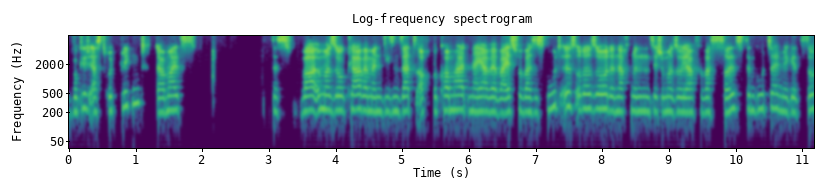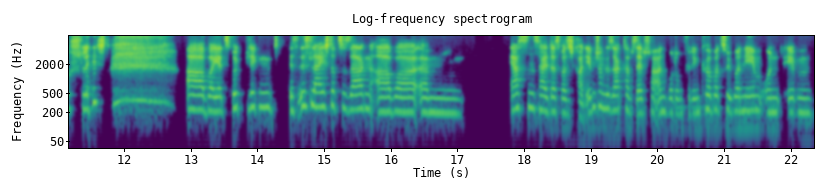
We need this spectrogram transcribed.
wirklich erst rückblickend. Damals, das war immer so klar, wenn man diesen Satz auch bekommen hat, naja, wer weiß, für was es gut ist oder so, dann dachte man sich immer so, ja, für was soll es denn gut sein? Mir geht's so schlecht. Aber jetzt rückblickend, es ist leichter zu sagen, aber ähm, erstens halt das, was ich gerade eben schon gesagt habe, Selbstverantwortung für den Körper zu übernehmen und eben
